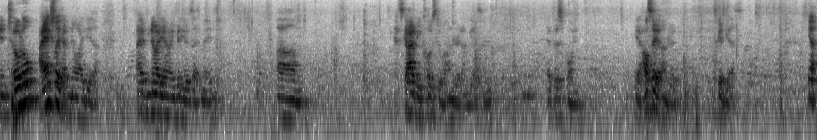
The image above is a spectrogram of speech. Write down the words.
In total, I actually have no idea. I have no idea how many videos I've made. Um, it's gotta be close to hundred, I'm guessing, at this point. Yeah, I'll say hundred. It's a good guess. Yeah,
